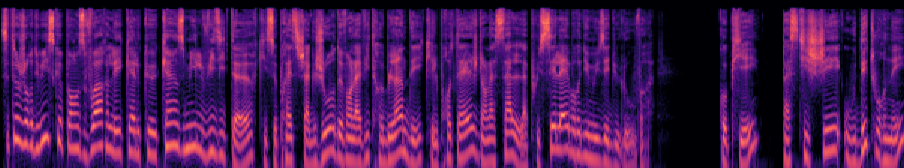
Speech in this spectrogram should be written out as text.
C'est aujourd'hui ce que pensent voir les quelques 15 000 visiteurs qui se pressent chaque jour devant la vitre blindée qu'ils protègent dans la salle la plus célèbre du musée du Louvre. Copié, pastiché ou détourné,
